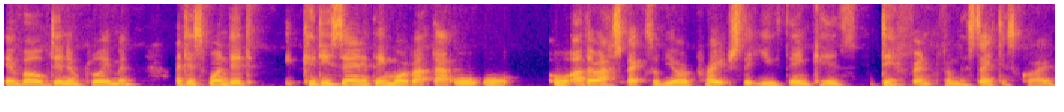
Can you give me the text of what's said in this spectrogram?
involved in employment. I just wondered, could you say anything more about that, or, or or other aspects of your approach that you think is different from the status quo?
